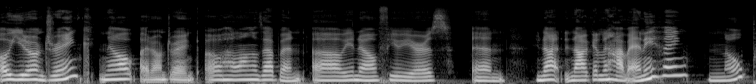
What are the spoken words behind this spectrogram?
Oh, you don't drink? Nope, I don't drink. Oh, how long has that been? Oh, you know, a few years. And you're not you're not gonna have anything? Nope.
